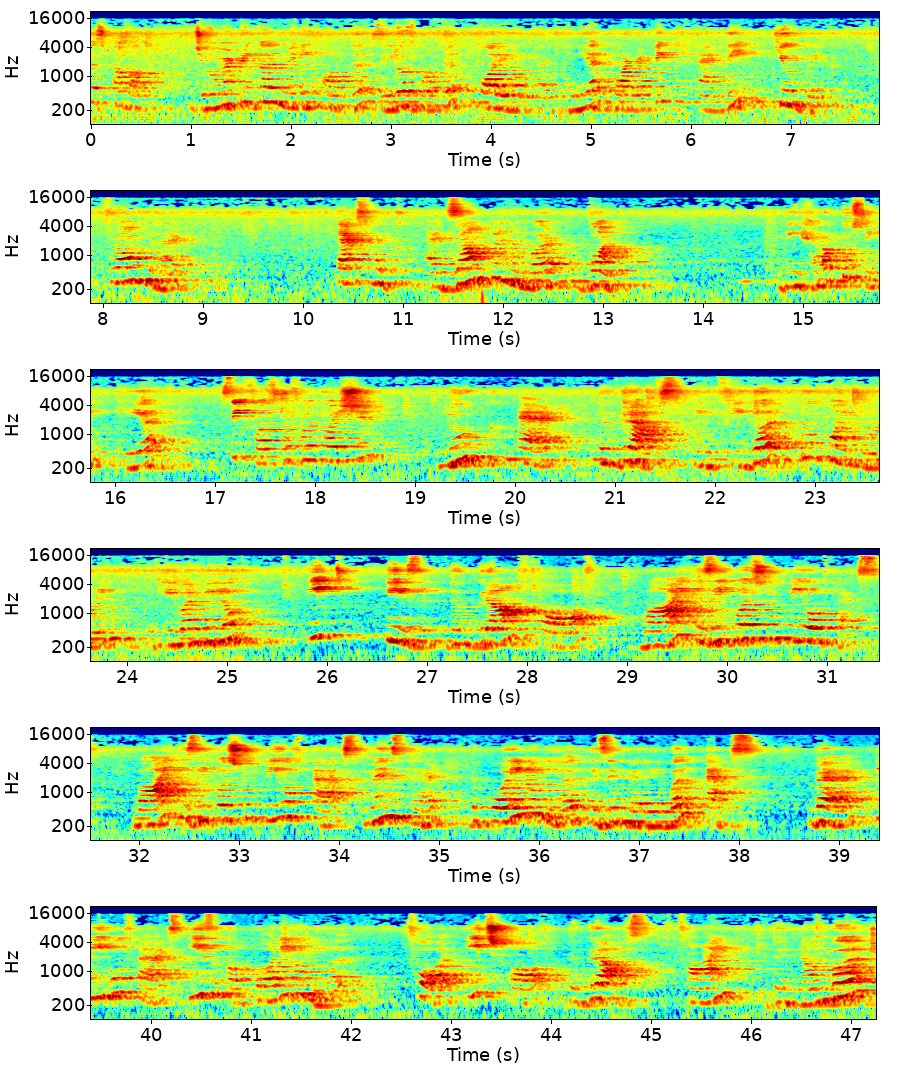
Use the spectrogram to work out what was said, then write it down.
about geometrical meaning of the zeros of the polynomial, linear, quadratic and the cubic. From that textbook example number 1 we have to see here. See first of all question. Look at the graphs in figure 2.9 given below. Each is the graph of y is equals to p of x. y is equals to p of x means that the polynomial is in variable x where p of x is a polynomial for each of the graphs. Find the number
